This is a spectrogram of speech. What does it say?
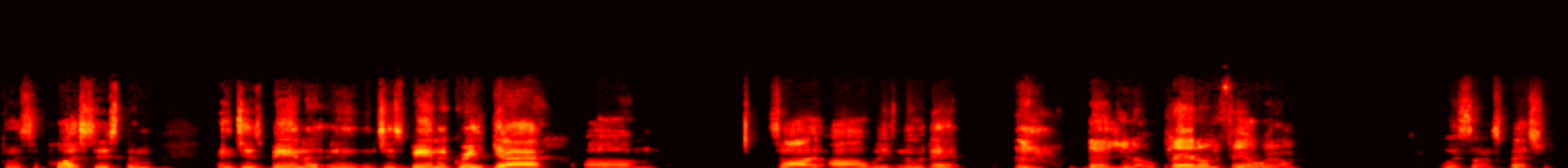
through his support system, and just being a and just being a great guy. Um, so I, I always knew that that you know playing on the field with him was something special.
